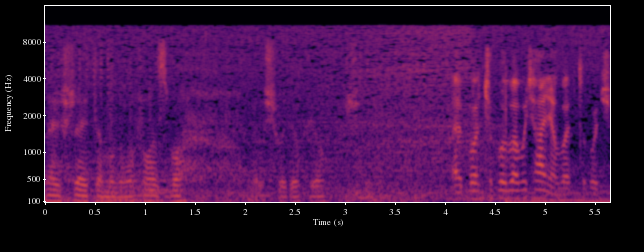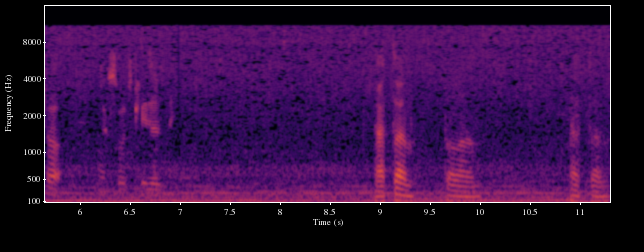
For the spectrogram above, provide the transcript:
Le is rejtem magam a faszba. Le is vagyok, jó. Ebben a csoportban hogy hányan vagytok, hogyha meg szólt kérdezni? Heten? Talán. Heten.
